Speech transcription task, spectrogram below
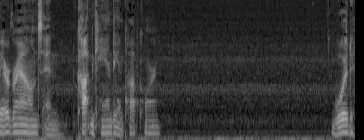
fairgrounds and cotton candy and popcorn. Wood.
